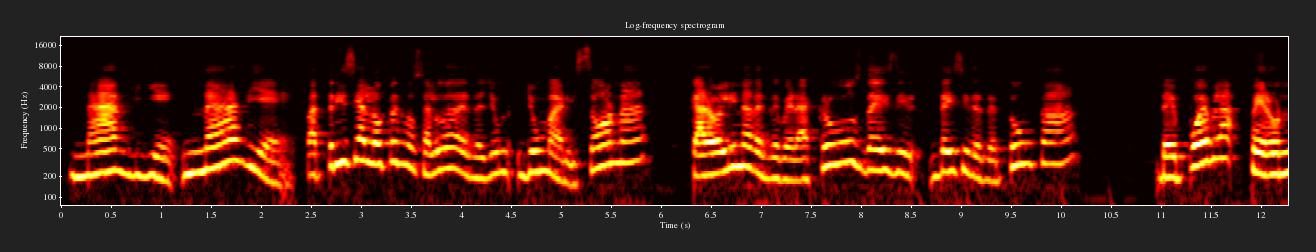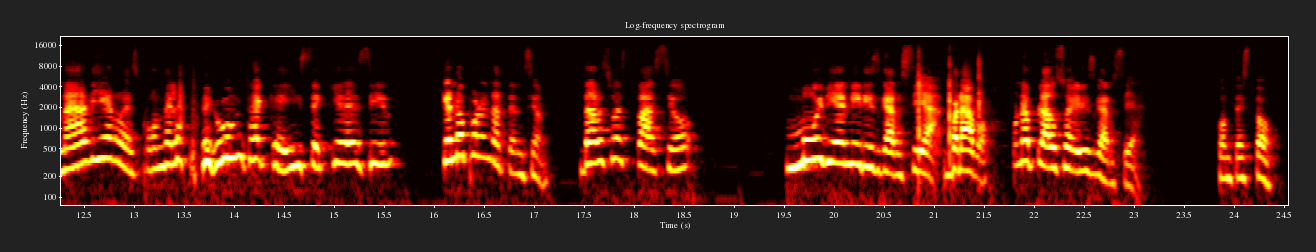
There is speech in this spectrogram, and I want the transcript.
Nadie, nadie. Patricia López nos saluda desde Yuma, Arizona. Carolina desde Veracruz. Daisy, Daisy desde Tunja. De Puebla. Pero nadie responde la pregunta que hice. Quiere decir que no ponen atención. Dar su espacio. Muy bien, Iris García. Bravo. Un aplauso a Iris García. Contestó.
